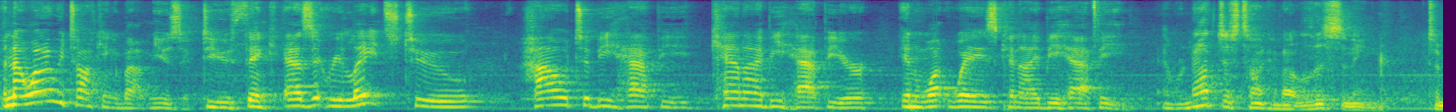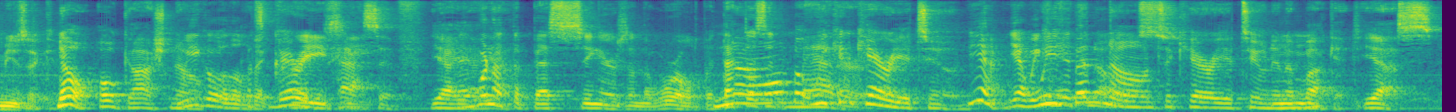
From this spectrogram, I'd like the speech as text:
And now, why are we talking about music? Do you think, as it relates to how to be happy, can I be happier? In what ways can I be happy? and we're not just talking about listening to music. No, oh gosh, no. We go a little That's bit very crazy. passive. Yeah, yeah. And we're yeah. not the best singers in the world, but that no, doesn't but matter. we can carry a tune. Yeah, yeah, we can We've been known to carry a tune in Mm-hmm. a bucket, yes.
